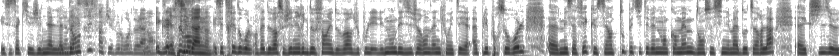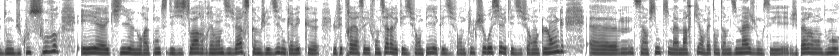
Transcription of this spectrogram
et c'est ça qui est génial Il y en là-dedans. a six hein, qui jouent le rôle de l'âne. hein. Exactement. Il y a six ânes. Et c'est très drôle en fait de voir ce générique de fin et de voir du coup les, les noms des différents ânes qui ont été appelés pour ce rôle. Euh, mais ça fait que c'est un tout petit événement quand même dans ce cinéma d'auteur là qui euh, donc du coup s'ouvre et euh, qui euh, nous raconte des histoires vraiment diverses comme je l'ai dit donc avec euh, le fait de traverser les frontières avec les différents pays, avec les différentes cultures aussi, avec les différentes langues. Euh, c'est un film qui m'a marqué en fait en termes d'image donc c'est j'ai pas vraiment de mots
